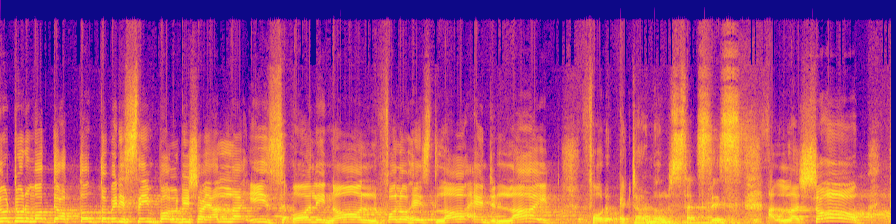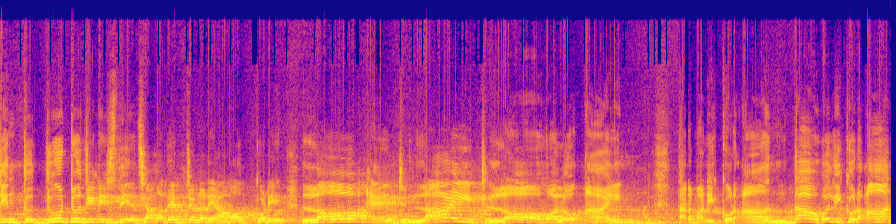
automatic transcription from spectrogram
দুটোর মধ্যে অত্যন্ত বেরি সিম্পল বিষয়, Allah is all in all follow his law and light for eternal success আল্লাহ সব, কিন্তু দুটো জিনিস দিয়েছে আমাদের জন্য নিয়ামত করে ল এন্ড লাইট ল হলো আইন। তার মানে কোরআন, দা হোলি কোরআন,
